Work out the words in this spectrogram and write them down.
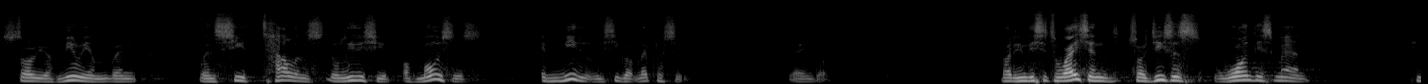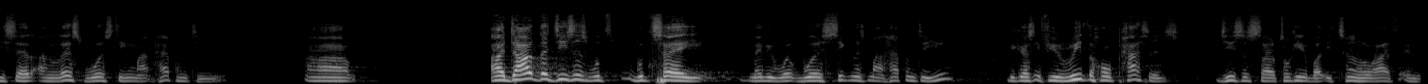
story of Miriam, when, when she challenged the leadership of Moses, immediately she got leprosy. There you go. But in this situation, so Jesus warned this man. He said, unless worse thing might happen to you. Uh, I doubt that Jesus would, would say, maybe worse sickness might happen to you. Because if you read the whole passage, Jesus started talking about eternal life and,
